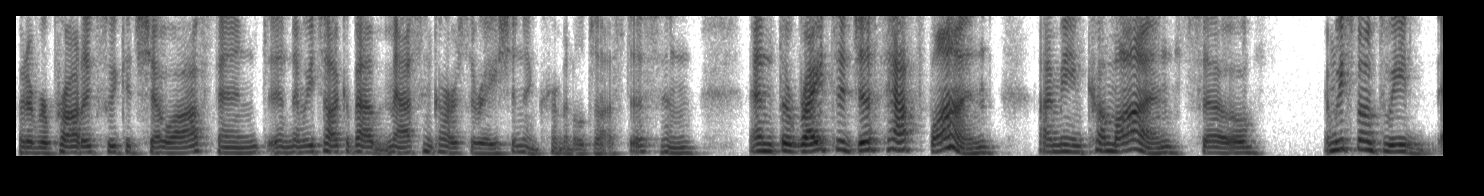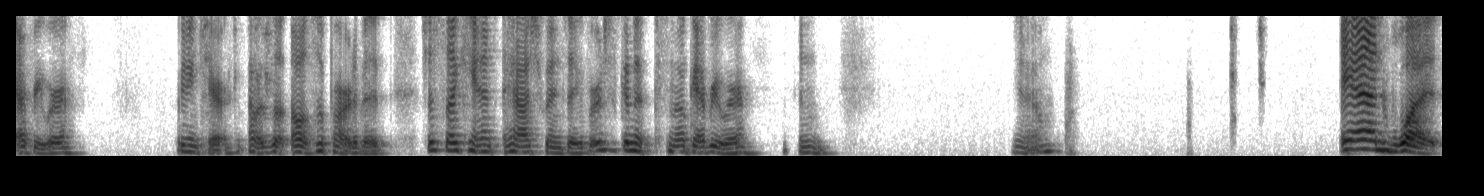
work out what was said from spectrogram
whatever products we could show off and and then we talk about mass incarceration and criminal justice and and the right to just have fun i mean come on so and we smoked weed everywhere we didn't care. That was also part of it. Just like hash wednesday we're just going to smoke everywhere and you know. And what?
